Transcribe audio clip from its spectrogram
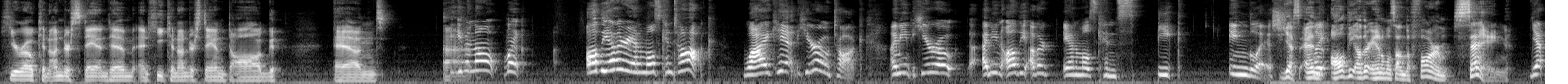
Hero can understand him, and he can understand Dog. And Even though, like, all the other animals can talk. Why can't Hero talk? I mean, Hero, I mean, all the other animals can speak English. yes, and like, all the other animals on the farm sang yep.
